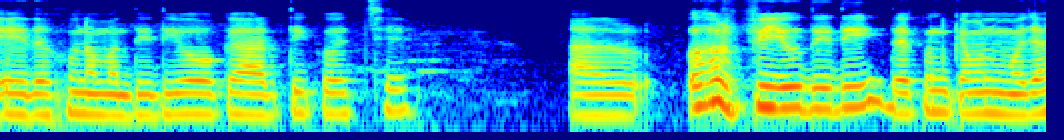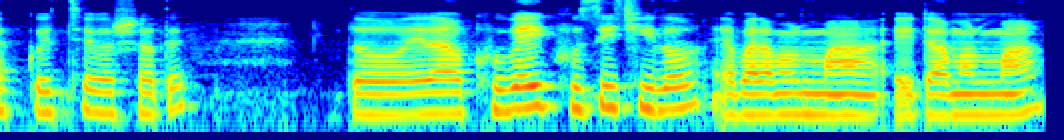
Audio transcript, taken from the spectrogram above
এই দেখুন, আমার দিদিও ওকে আরতি করছে। আর ওর প্রিয় দিদি, দেখুন কেমন মজাক করছে ওর সাথে। তো এরা খুবই খুশি ছিল। এবার আমার মা, এটা আমার মা,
